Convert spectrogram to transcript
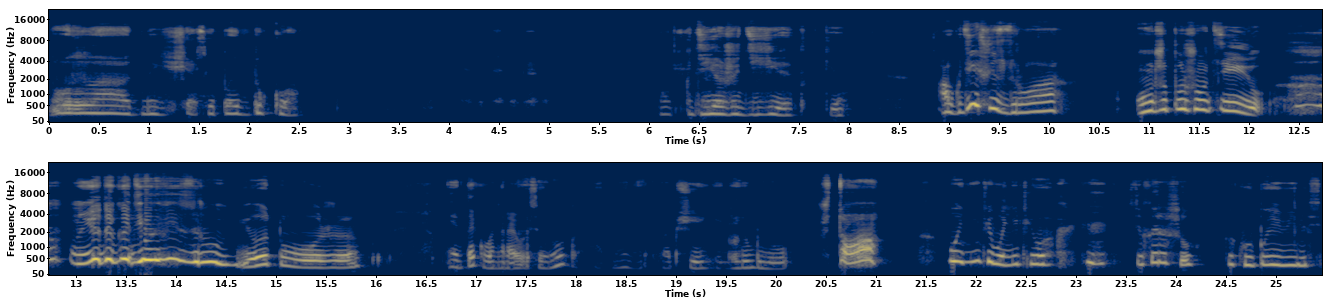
Ну ладно, сейчас я пойду к вам. Ну где же детки? А где физра? Он же пошутил. Ну я так хотела физру. Я тоже. Мне так понравился урок. А мне нет, вообще я не люблю. Что? Ой, ничего, ничего. Все хорошо, как вы появились.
